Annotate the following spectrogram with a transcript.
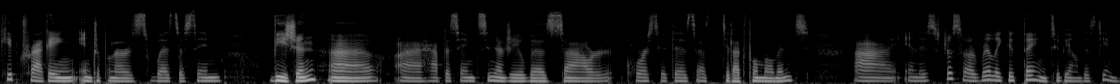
keep tracking entrepreneurs with the same vision. Uh, have the same synergy with our core cities as delightful moments, uh, and it's just a really good thing to be on this team.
